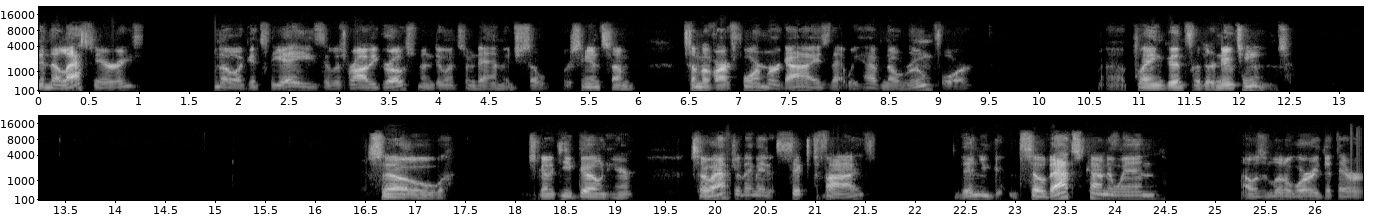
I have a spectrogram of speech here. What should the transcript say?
In the last series, no, against the A's, it was Robbie Grossman doing some damage. So we're seeing some some of our former guys that we have no room for uh, playing good for their new teams. So just going to keep going here. So after they made it six to five, then you so that's kind of when I was a little worried that they were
